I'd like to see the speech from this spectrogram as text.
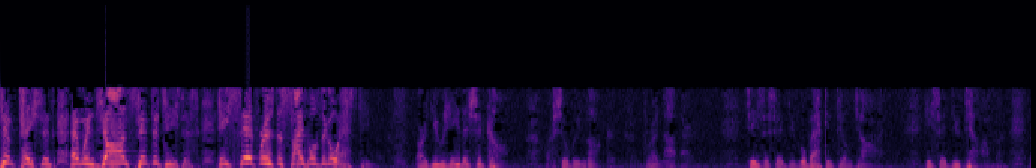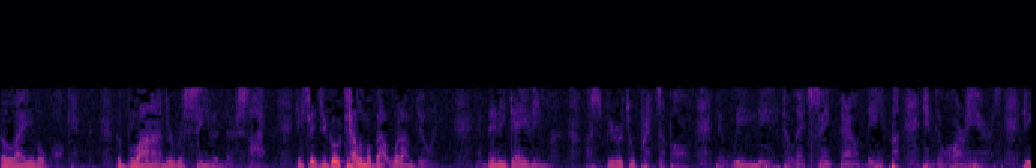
temptations. And when John sent to Jesus, he said for his disciples to go ask him, Are you he that should come? Or should we look for another? Jesus said, You go back and tell John. He said, You tell him. The lame are walking. The blind are receiving their sight. He said, You go tell him about what I'm doing. And then he gave him a spiritual principle that we need to let sink down deep into our ears. He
